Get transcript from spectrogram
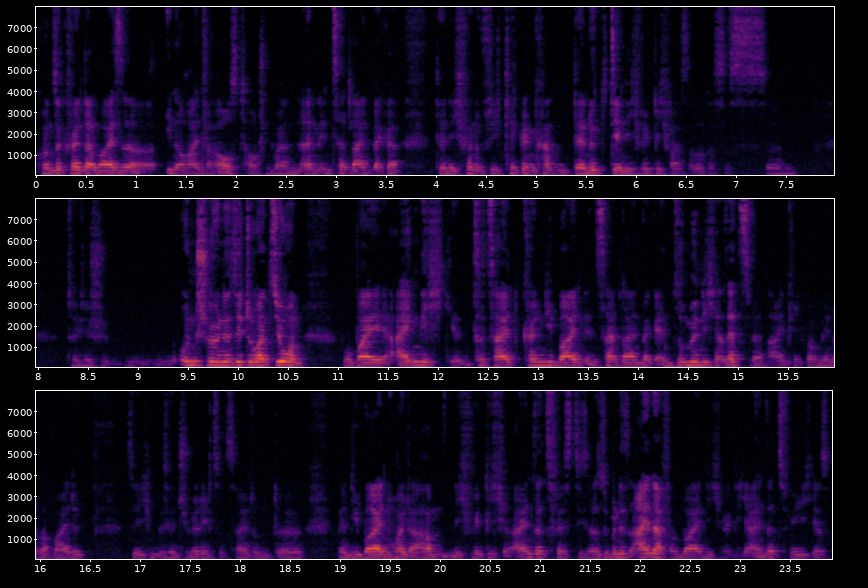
konsequenterweise ihn auch einfach austauschen, weil ein Inside-Linebacker, der nicht vernünftig tackeln kann, der nützt dir nicht wirklich was. Also das ist ähm, natürlich eine unschöne Situation. Wobei eigentlich zurzeit können die beiden Inside-Linebacker in Summe nicht ersetzt werden. Eigentlich wollen wir hin, aber beide sehe ich ein bisschen schwierig zurzeit. Und äh, wenn die beiden heute Abend nicht wirklich einsatzfest sind, also zumindest einer von beiden nicht wirklich einsatzfähig ist,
